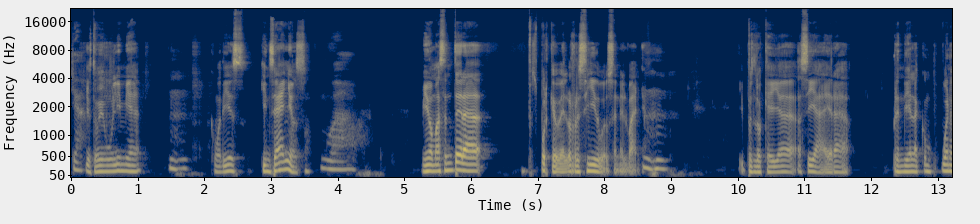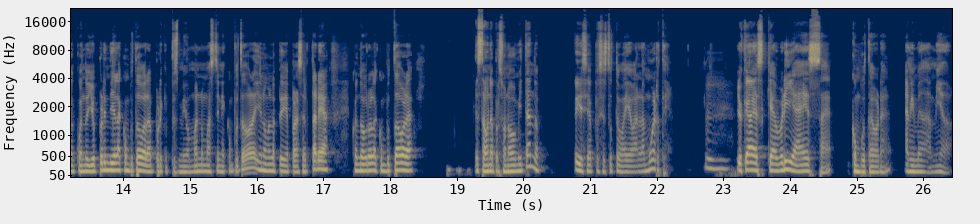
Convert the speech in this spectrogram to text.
Ya. Yo tuve bulimia como 10, 15 años. Wow. Mi mamá se entera pues, porque ve los residuos en el baño. Y pues lo que ella hacía era prendía la bueno, cuando yo prendía la computadora, porque pues mi mamá nomás tenía computadora, yo no me la pedía para hacer tarea, cuando abro la computadora, estaba una persona vomitando y decía, pues esto te va a llevar a la muerte. Yo cada vez que abría esa computadora, a mí me daba miedo.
